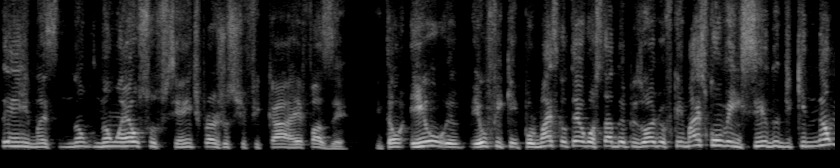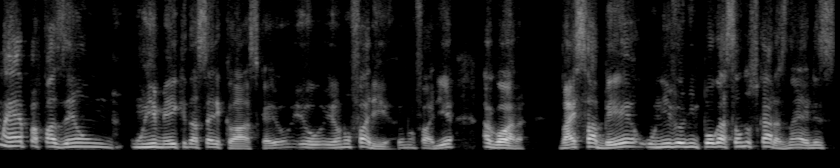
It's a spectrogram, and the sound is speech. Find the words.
tem, mas não, não é o suficiente para justificar refazer. Então eu, eu, fiquei, por mais que eu tenha gostado do episódio, eu fiquei mais convencido de que não é para fazer um, um remake da série clássica. Eu, eu, eu não faria, eu não faria. Agora, vai saber o nível de empolgação dos caras, né? Eles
